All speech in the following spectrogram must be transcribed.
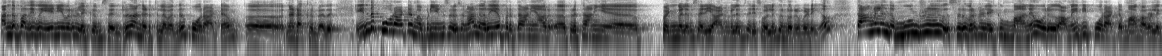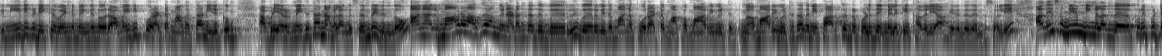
அந்த பதிவு ஏனியவர்களுக்கும் சென்று அந்த இடத்துல வந்து போராட்டம் அஹ், நடக்கின்றது. இந்த போராட்டம் அப்படின்னு சொல்லி சொன்னால் நிறைய பிரித்தானியார் அஹ், பிரித்தானிய பெண்களும் சரி ஆண்களும் சரி சொல்லுகின்ற ஒரு விடயம். தாங்கள் இந்த மூன்று சிறுவர்களுக்குமான ஒரு அமைதி போராட்டமாக அவர்களுக்கு நீதி கிடைக்க வேண்டும் என்கின்ற ஒரு அமைதி போராட்டமாகத்தான் இருக்கும் அப்படி நினைத்து தான் நாங்கள் அங்கு சென்றிருந்தோம். ஆனால் மாறாக அங்கு நடந்தது வேறு வேறு விதமான போராட்டமாக மாறிவிட்டது மாறிவிட்டது. அதனை பார்க்கின்ற பொழுது எங்களுக்கே கவலையாக இருந்தது என்று சொல்லி. அதே சமயம் நீங்கள் அந்த குறிப்பிட்ட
